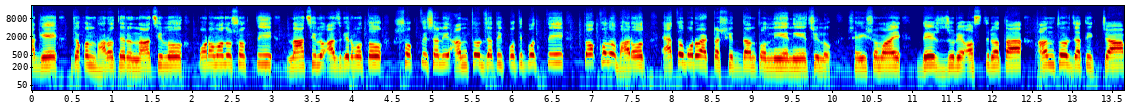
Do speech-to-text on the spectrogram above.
আগে যখন ভারতের না ছিল পরমাণু শক্তি, না ছিল আজকের মতো শক্তিশালী আন্তর্জাতিক প্রতিপত্তি, তখনও ভারত এত বড় একটা সিদ্ধান্ত নিয়ে নিয়েছিল। সেই সময় দেশ জুড়ে অস্থিরতা, আন্তর্জাতিক চাপ,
